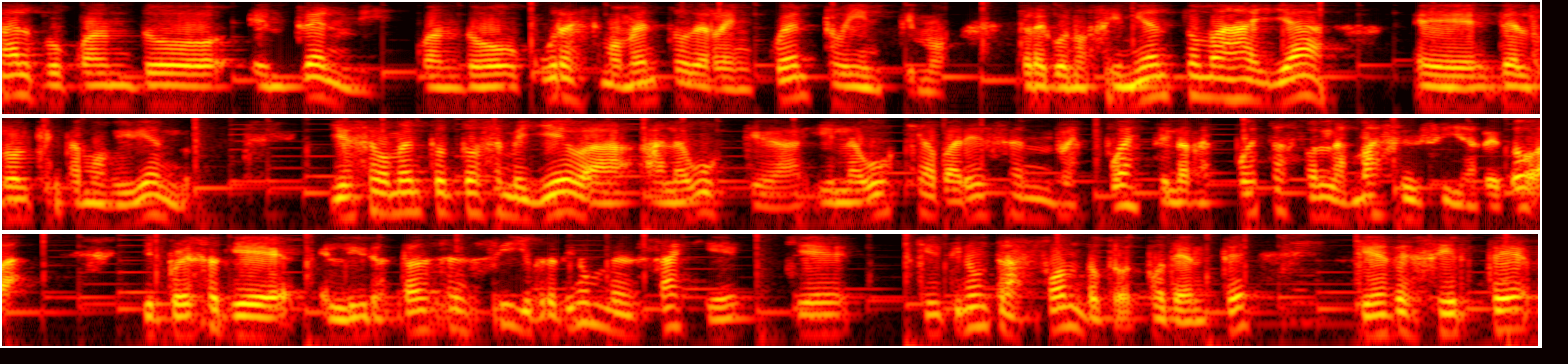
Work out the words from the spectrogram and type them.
salvo cuando entré en mí, cuando ocurre ese momento de reencuentro íntimo, de reconocimiento más allá eh, del rol que estamos viviendo. Y ese momento entonces me lleva a la búsqueda y en la búsqueda aparecen respuestas y las respuestas son las más sencillas de todas. Y por eso que el libro es tan sencillo, pero tiene un mensaje que, que tiene un trasfondo potente, que es decirte,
